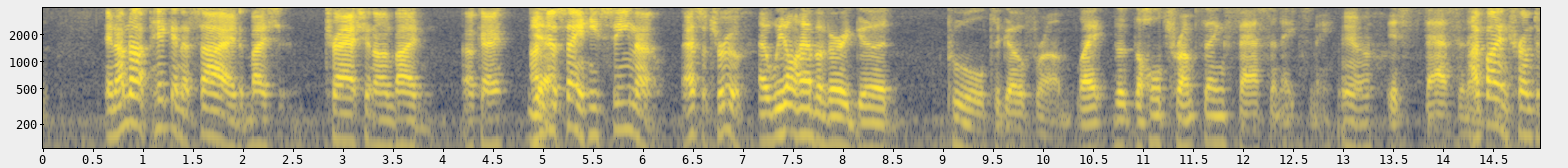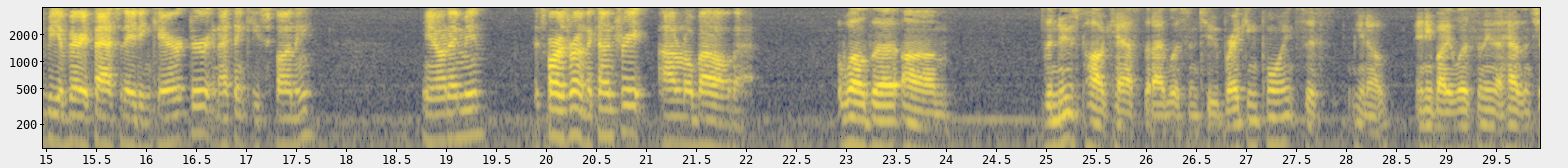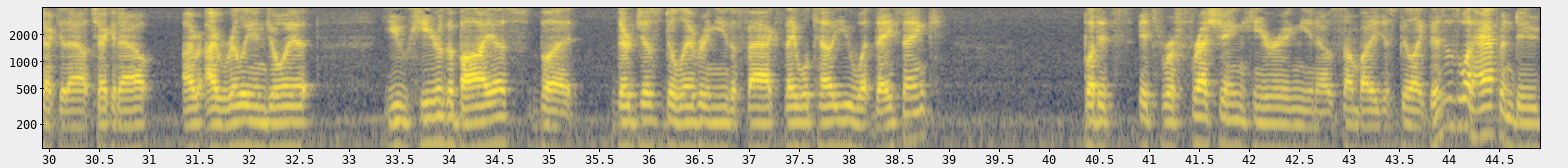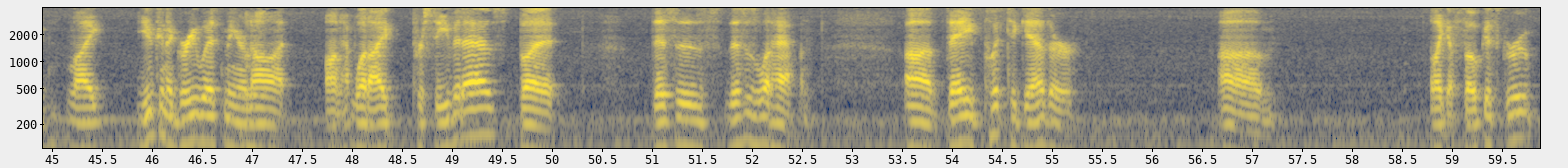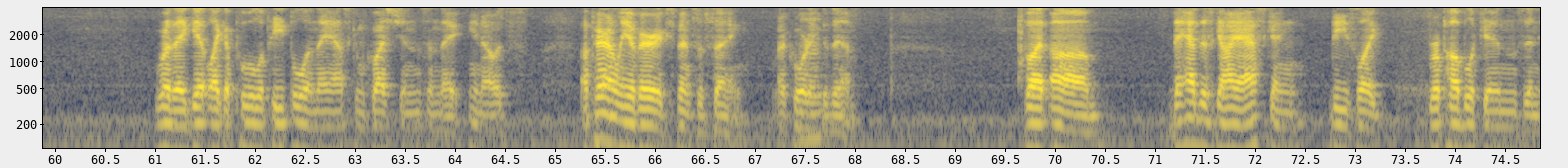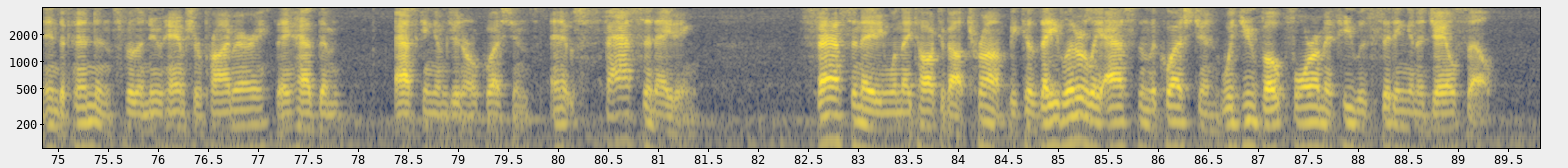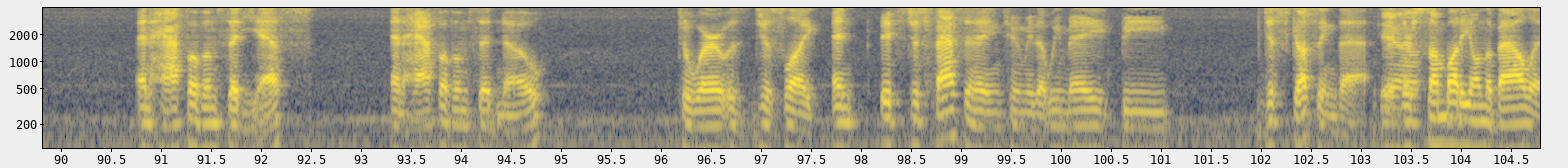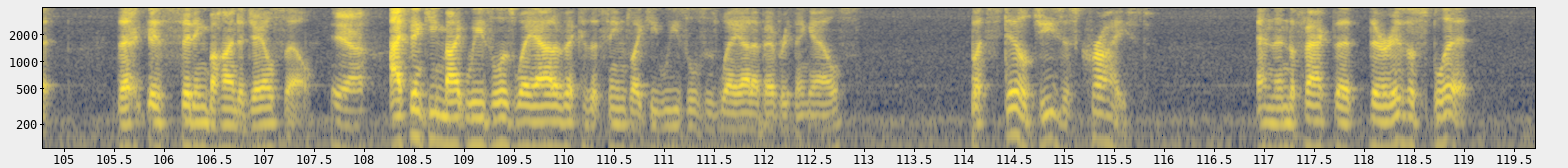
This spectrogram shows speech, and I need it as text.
And I'm not picking a side by s- trashing on Biden. Okay, I'm Yeah. just saying he's senile. That's the truth. uh, we don't have a very good pool to go from. Like the the whole Trump thing fascinates me. Yeah, It fascinates. I find me. Trump to be a very fascinating character, and I think he's funny. You know what I mean? As far as running the country, I don't know about all that. well the um the news podcast that I listen to, Breaking Points. If you know anybody listening that hasn't checked it out, check it out. I I really enjoy it. You hear the bias, but they're just delivering you the facts. They will tell you what they think. But it's it's refreshing hearing, you know, somebody just be like, "This is what happened, dude." Like, you can agree with me or Mhm. not on what I perceive it as, but this is this is what happened. Uh, they put together um, like a focus group where they get like a pool of people and they ask them questions and they you know it's apparently a very expensive thing according to them. But um, they had this guy asking these like republicans and independents for the new hampshire primary. They had them asking him general questions. And it was fascinating fascinating when they talked about trump because they literally asked them the question would you vote for him if he was sitting in a jail cell? And half of them said yes and half of them said no to where it was just like and it's just fascinating to me that we may be discussing that That there's somebody on the ballot that That could- is sitting behind a jail cell. Yeah, I think he might weasel his way out of it because it seems like he weasels his way out of everything else. But still, Jesus Christ. And then the fact that there is a split.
